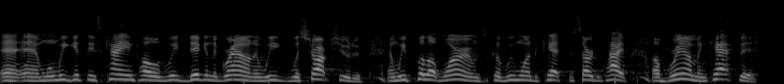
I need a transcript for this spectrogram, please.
And, and, when we get these cane poles, we dig in the ground and we with sharpshooters and we pull up worms because we wanted to catch a certain type of brim and catfish.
